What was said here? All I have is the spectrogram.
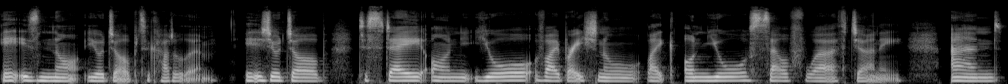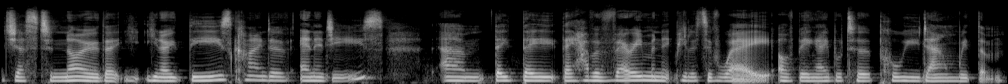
It is not your job to cuddle them. It is your job to stay on your vibrational, like on your self worth journey. And just to know that, you know, these kind of energies, um, they, they, they have a very manipulative way of being able to pull you down with them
